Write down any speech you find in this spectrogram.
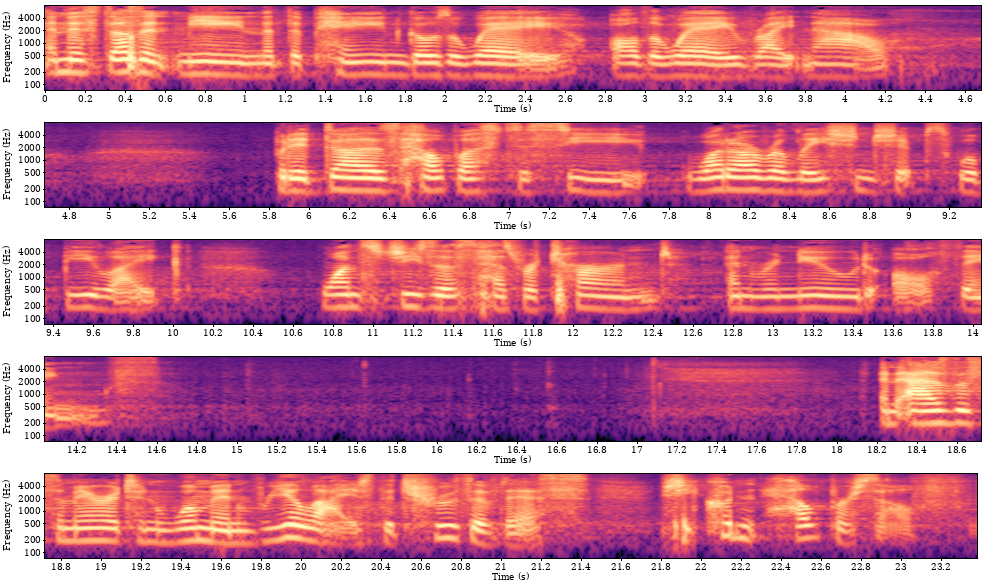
And this doesn't mean that the pain goes away all the way right now, but it does help us to see what our relationships will be like once Jesus has returned and renewed all things. And as the Samaritan woman realized the truth of this, she couldn't help herself.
